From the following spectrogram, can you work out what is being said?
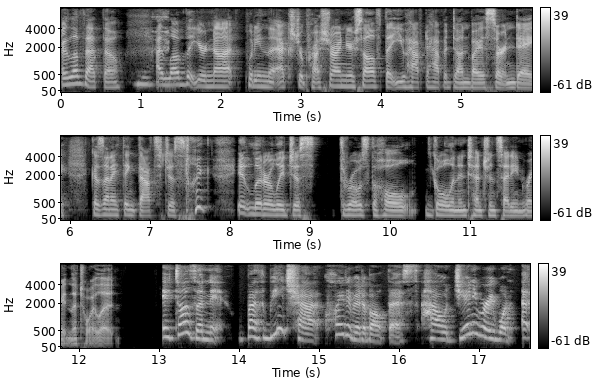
I love that though. Mm-hmm. I love that you're not putting the extra pressure on yourself that you have to have it done by a certain day because then I think that's just like it literally just throws the whole goal and intention setting right in the toilet. It does. And Beth, we chat quite a bit about this how January 1, uh,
